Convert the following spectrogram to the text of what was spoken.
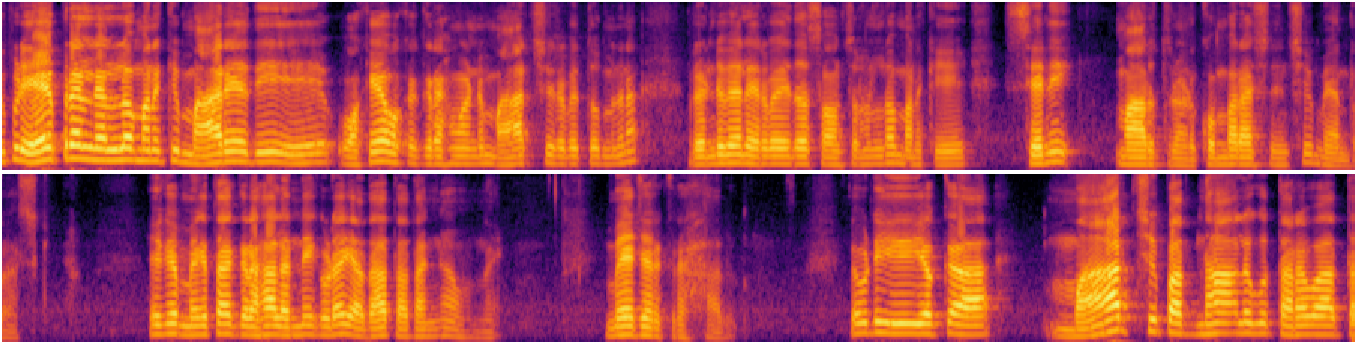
ఇప్పుడు ఏప్రిల్ నెలలో మనకి మారేది ఒకే ఒక గ్రహం అండి. మార్చి ఇరవై తొమ్మిదిన రెండు వేల ఇరవై ఐదో సంవత్సరంలో మనకి శని మారుతున్నాడు కుంభరాశి నుంచి మేన రాశికి. ఇక మిగతా గ్రహాలన్నీ కూడా యథాతథంగా ఉన్నాయి. మేజర్ గ్రహాలు. కాబట్టి ఈ యొక్క మార్చి పద్నాలుగు తర్వాత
